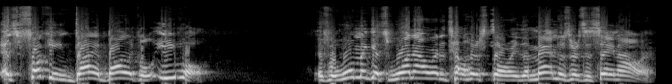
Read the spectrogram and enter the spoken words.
it's fucking diabolical evil. If a woman gets one hour to tell her story, the man deserves the same hour.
